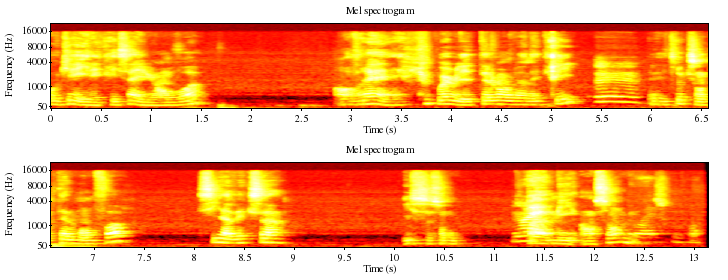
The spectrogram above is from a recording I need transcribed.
ok, il écrit ça, il lui envoie. En vrai, le poème, il est tellement bien écrit. Mhm. Les trucs sont tellement forts. Si avec ça, ils se sont pas mis ensemble, Ouais, je comprends.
